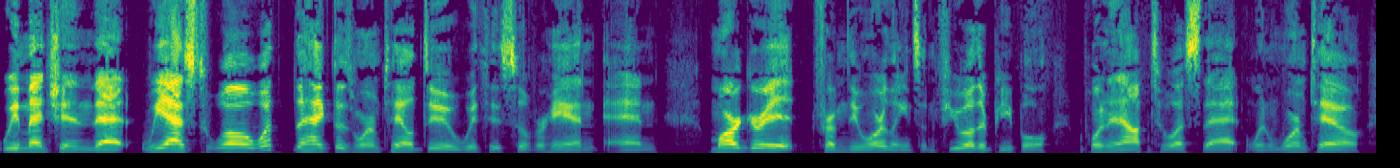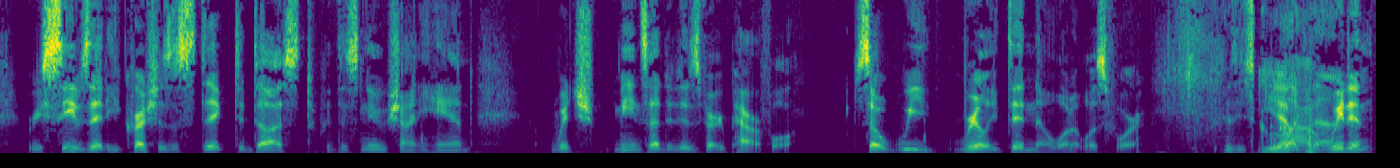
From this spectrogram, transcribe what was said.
we mentioned that we asked, well, what the heck does Wormtail do with his silver hand? And Margaret from New Orleans and a few other people pointed out to us that when Wormtail receives it, he crushes a stick to dust with his new shiny hand, which means that it is very powerful. So we really did know what it was for. Because he's cool Yeah. like that. we didn't.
